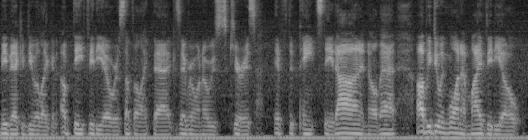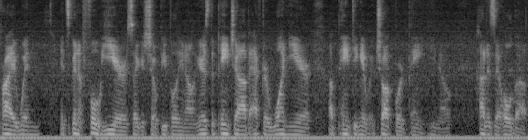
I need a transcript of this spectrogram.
maybe I can do like an update video or something like that because everyone always curious if the paint stayed on and all that. I'll be doing one on my video probably when it's been a full year so I can show people, you know, here's the paint job after one year of painting it with chalkboard paint, you know, how does it hold up?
